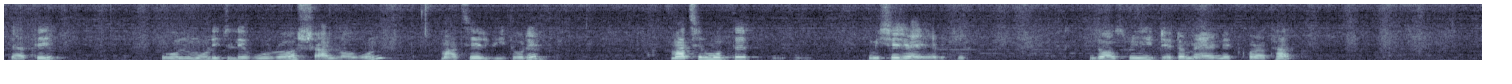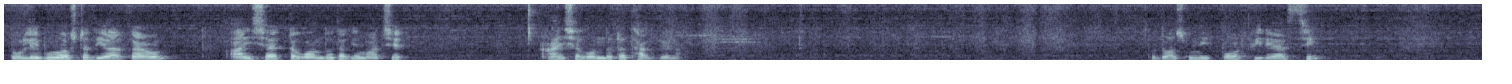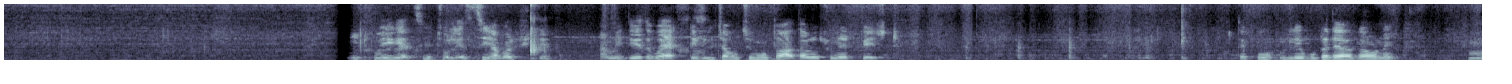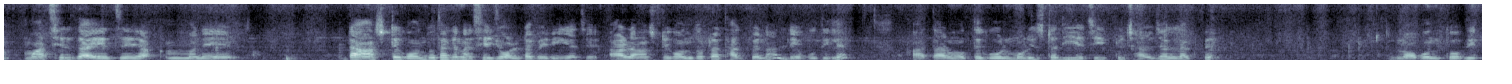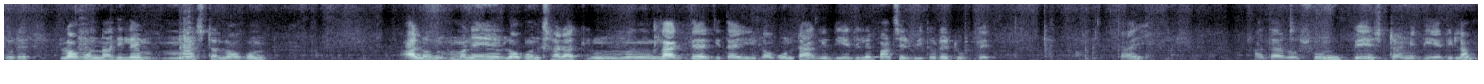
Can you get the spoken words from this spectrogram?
যাতে গোলমরিচ, লেবুর রস আর লবণ মাছের ভিতরে, মাছের মধ্যে মিশে যায় আর কি। দশ মিনিট এটা ম্যারিনেট করা থাক। তো লেবু রসটা দেওয়ার কারণ আইসা একটা গন্ধ থাকে মাছের। আইসা গন্ধটা থাকবে না। তো দশ মিনিট পর ফিরে আসছি। মিনিট হয়ে গেছে, চলে এসেছি আবার ফিরে। আমি দিয়ে দেবো এক টেবিল চামচের মতো আদা রসুনের পেস্ট। দেখো, লেবুটা দেওয়ার কারণে মাছের গায়ে যে মানে একটা আঁশটে গন্ধ থাকে না, সেই জলটা বেরিয়ে গেছে। আর আঁশটে গন্ধটা থাকবে না, লেবু দিলে। আর তার মধ্যে গোলমরিচটা দিয়েছি, একটু ঝাল ঝাল লাগবে। লবণ তো ভিতরে, লবণ না দিলে মাছটা লবণ আলো মানে লবণ ছাড়া লাগবে আর কি। তাই লবণটা আগে দিয়ে দিলে মাছের ভিতরে ঢুকবে। তাই আদা, রসুন, পেস্ট আমি দিয়ে দিলাম।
